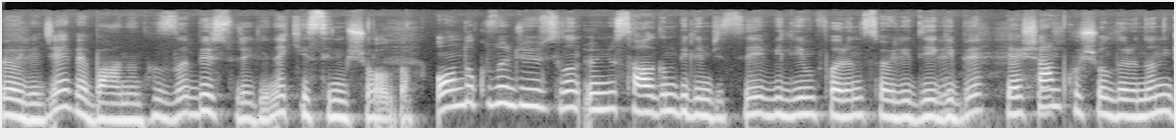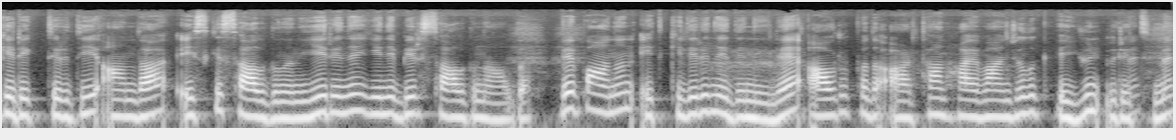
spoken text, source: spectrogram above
Böylece vebanın hızı bir süreliğine kesilmiş oldu. 19. yüzyılın ünlü salgın bilimcisi William Farr'ın söylediği gibi yaşam koşullarının gerek gerektirdiği anda eski salgının yerine yeni bir salgın aldı. Vebanın etkileri nedeniyle Avrupa'da artan hayvancılık ve yün üretimi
